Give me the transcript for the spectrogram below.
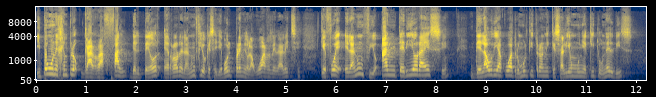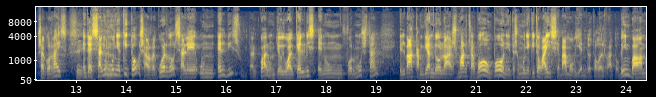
y pongo un ejemplo garrafal del peor error, el anuncio que se llevó el premio La Guardia de la Leche, que fue el anuncio anterior a ese del Audi A4 Multitronic que salía un muñequito, un Elvis, ¿os acordáis? Sí, Entonces sale un muñequito, o sea, os recuerdo, sale un Elvis, tal cual, un tío igual que Elvis, en un Ford Mustang, él va cambiando las marchas, bom, bom, y entonces un muñequito va y se va moviendo todo el rato, bim, bam,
